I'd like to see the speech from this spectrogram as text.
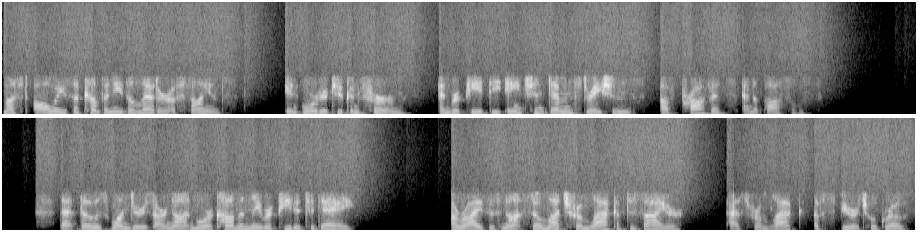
must always accompany the letter of science in order to confirm and repeat the ancient demonstrations of prophets and apostles that those wonders are not more commonly repeated today arises not so much from lack of desire as from lack of spiritual growth.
